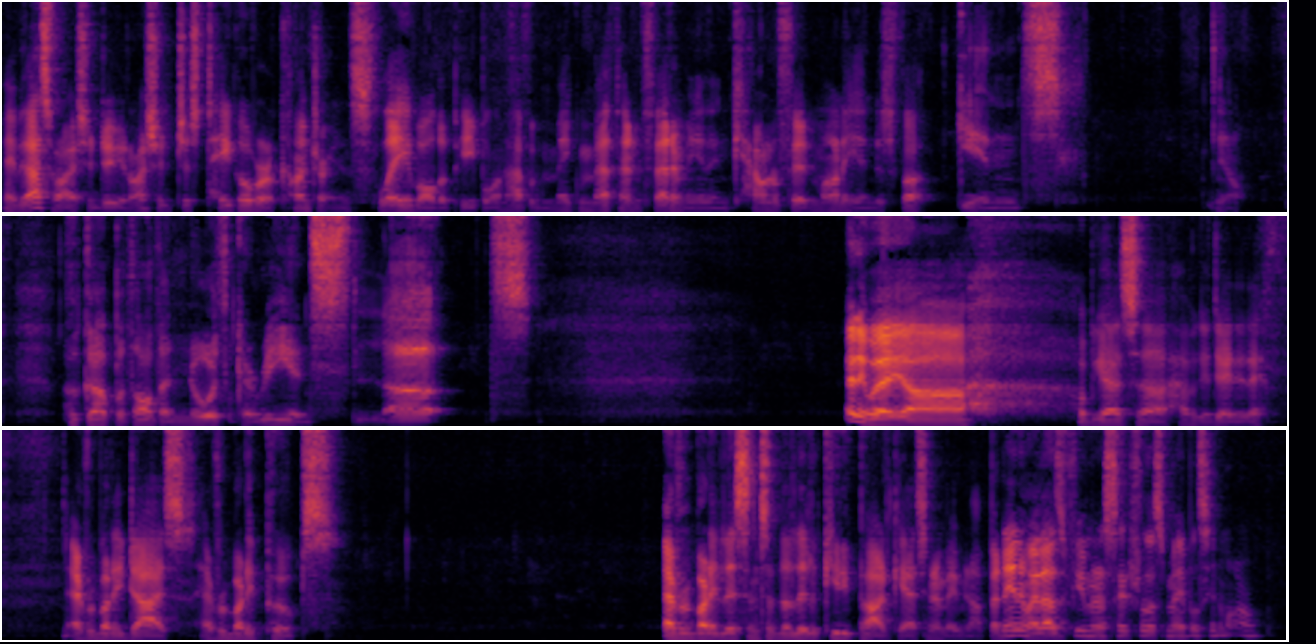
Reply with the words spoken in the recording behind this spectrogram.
Maybe that's what I should do. You know, I should just take over a country and slave all the people and have them make methamphetamine and counterfeit money and just fucking, you know, hook up with all the North Korean sluts. Anyway, uh, hope you guys uh, have a good day today. Everybody dies. Everybody poops. Everybody listen to the Little Cutie podcast. You know, maybe not. But anyway, that was a few minutes sexualist. Maybe we'll see you tomorrow.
